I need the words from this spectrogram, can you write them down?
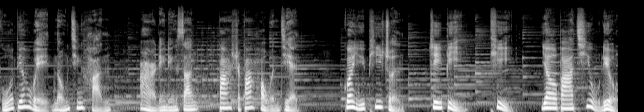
国标委农青函二零零三八十八号文件，关于批准 GB T 幺八七五六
